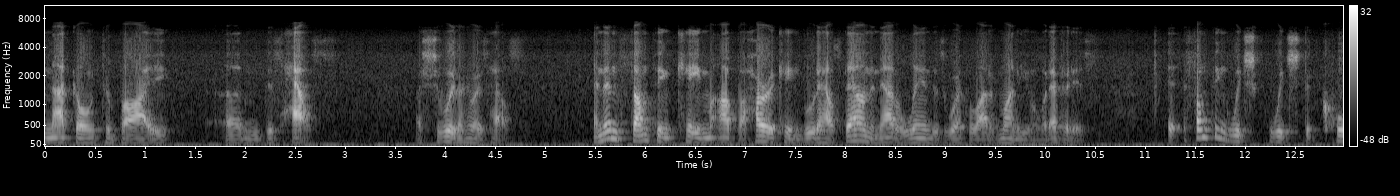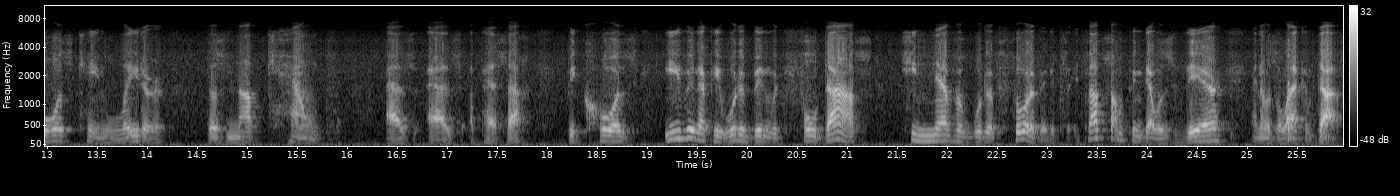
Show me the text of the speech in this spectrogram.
not going to buy um, this house, a shvuah on his house. And then something came up, a hurricane blew the house down, and now the land is worth a lot of money, or whatever it is. Uh, something which, which the cause came later does not count as, as a Pesach, because even if he would have been with full das, he never would have thought of it. It's, it's not something that was there, and there was a lack of das.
